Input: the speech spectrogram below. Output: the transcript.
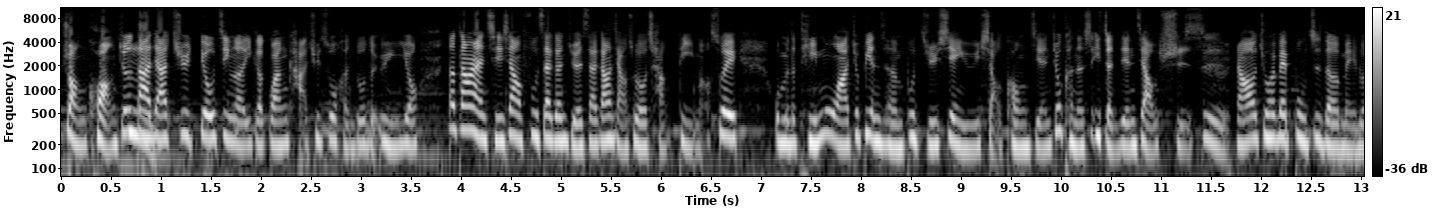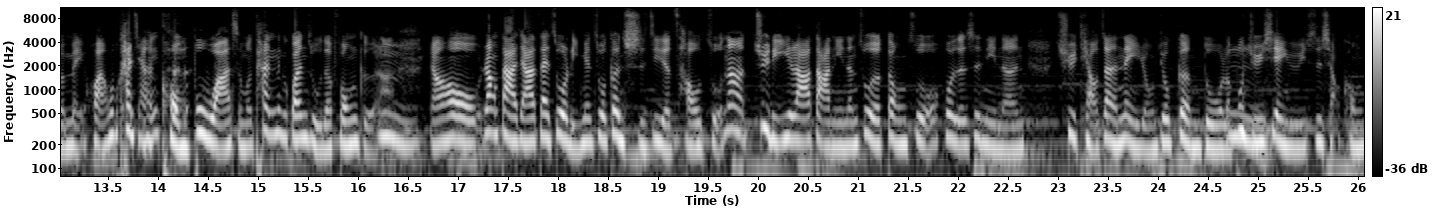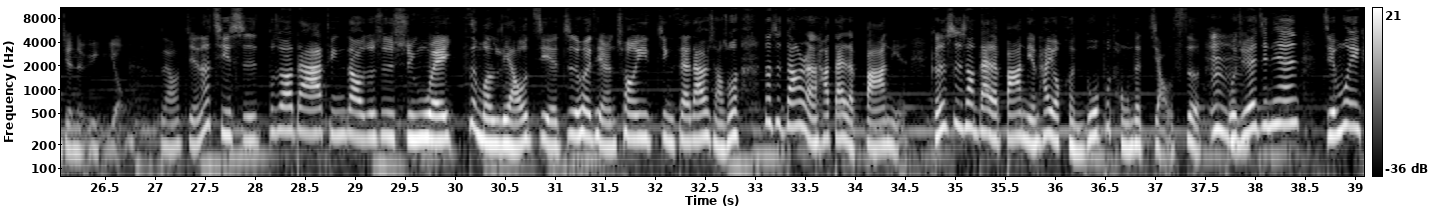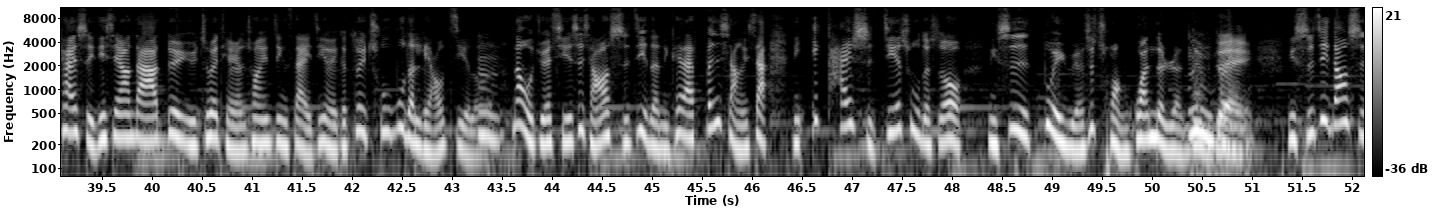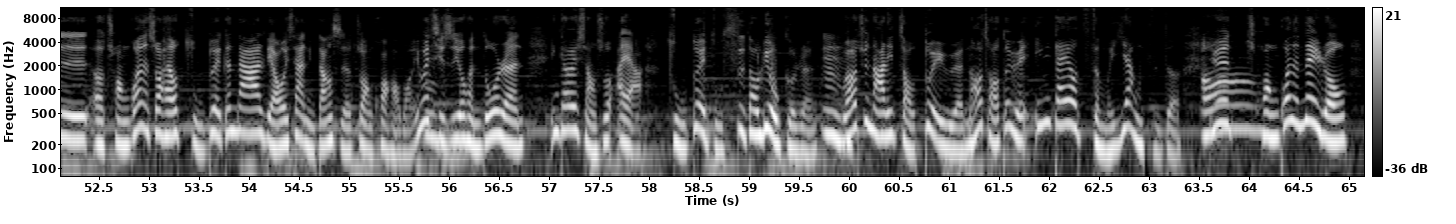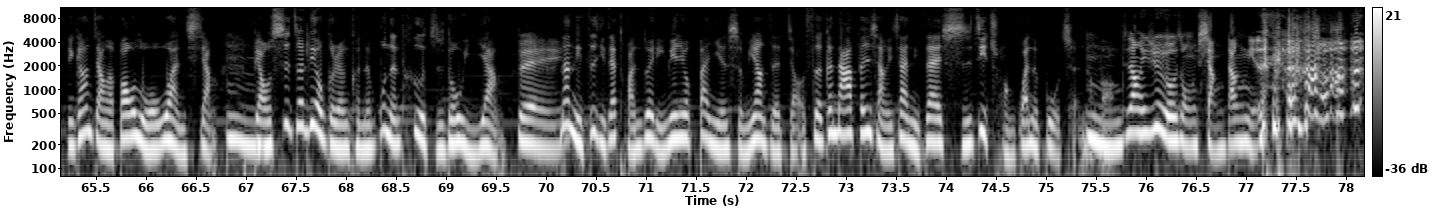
状况就是大家去丢进了一个关卡去做很多的运用。那当然，其实像复赛跟决赛，刚刚讲说有场地嘛，所以我们的题目啊就变成不局限于小空间，就可能是一整间教室，是，然后就会被布置的美轮美奂，会不会看起来很恐怖啊？什么看那个关主的风格啦，嗯，然后让大家在做里面做更实际的操作。那距离一拉大，你能做的动作或者是你能去挑战的内容就更多了，嗯不局限于是小空间的运用。了解。那其实不知道大家听到就是勋威这么了解智慧铁人创意竞赛，大家会想说，那是当然，他待了八年。可是事实上待了八年，他有很多不同的角色。嗯我觉得今天节目一开始已经先让大家对于智慧铁人创意竞赛已经有一个最初步的了解了。嗯那我觉得其实是想要实际的，你可以来分享一下，你一开始接触的时候，你是队员，是闯关的人，对不对？嗯对你实际当时呃闯关的时候，还要组队，跟大家聊一下你当时的状况，好不好？因为其实有很多人应该会想说，哎呀，组队组四到六个人，嗯我要去哪里找队员？然后找到队员应该要怎么样子的？哦因为闯关的内容，你刚刚讲了包罗万象，嗯表示这六个人可能不能特质都一样。对，那你自己在团队里面又扮演什么样子的角色？跟大家分享一下你在实际闯关的过程，好不好？嗯，这样就有种想当年的感觉。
